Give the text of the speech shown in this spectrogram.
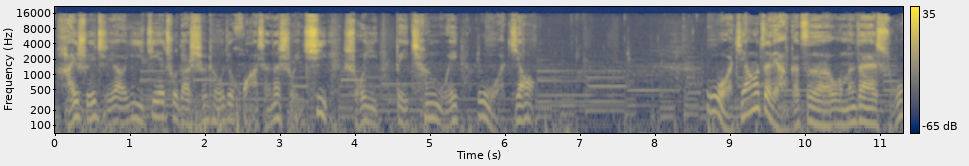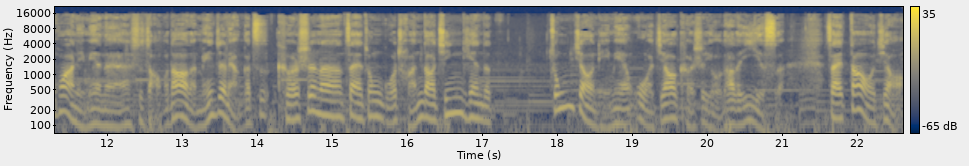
海水只要一接触到石头，就化成了水汽，所以被称为沃焦。沃焦这两个字，我们在俗话里面呢是找不到的，没这两个字。可是呢，在中国传到今天的宗教里面，沃焦可是有它的意思。在道教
